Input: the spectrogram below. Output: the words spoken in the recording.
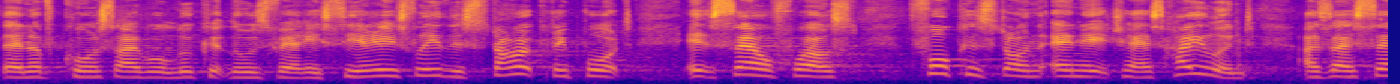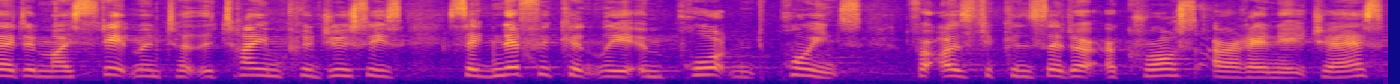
then of course I will look at those very seriously. The Stark report itself, whilst focused on NHS Highland, as I said in my statement at the time, produces significantly important points for us to consider across our NHS.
